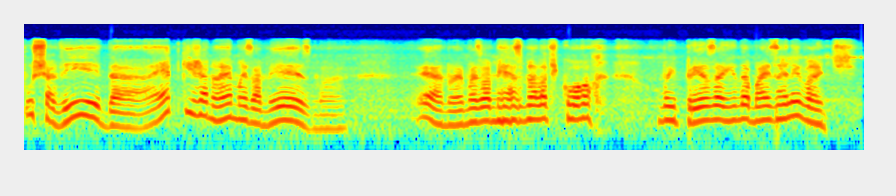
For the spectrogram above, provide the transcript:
Puxa vida, a Epic já não é mais a mesma. É, não é mais a mesma, ela ficou uma empresa ainda mais relevante.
